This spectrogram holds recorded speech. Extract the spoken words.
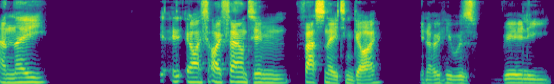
and they, I, I found him fascinating guy. You know, he was really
